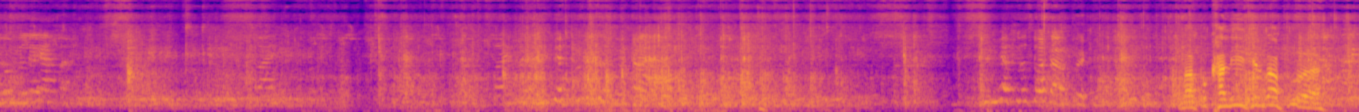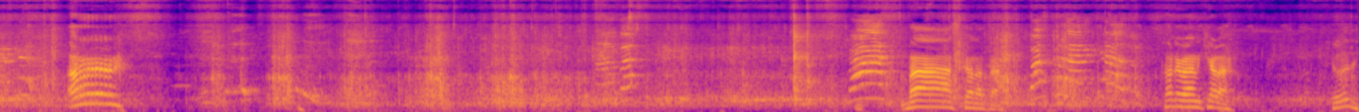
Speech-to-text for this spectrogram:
जमलंय आता. काय? काय? घातलं स्वतः आपण. बापू खाली येशील बापू. अर. बस. बस. बास करा आता. थोड्या वेळाने खेळा. खेळू दे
